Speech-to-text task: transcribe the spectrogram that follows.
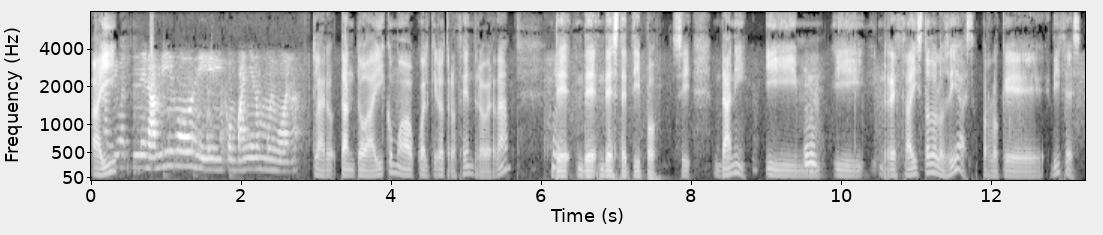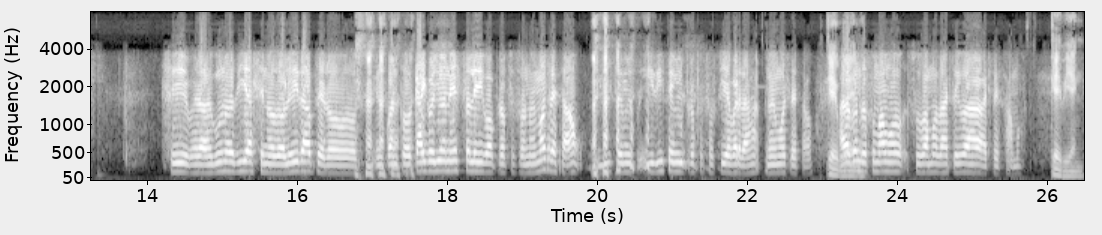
Ahí, va a tener amigos y compañeros muy buenos. claro, tanto ahí como a cualquier otro centro, ¿verdad? De, de, de este tipo, sí. Dani, y, y rezáis todos los días, por lo que dices. Sí, pero algunos días se nos olvida, pero en cuanto caigo yo en esto le digo al profesor, no hemos rezado. Y dice mi, y dice mi profesor, sí, es verdad, no hemos rezado. Qué Ahora bueno. cuando sumamos, subamos de arriba, rezamos. Qué bien.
